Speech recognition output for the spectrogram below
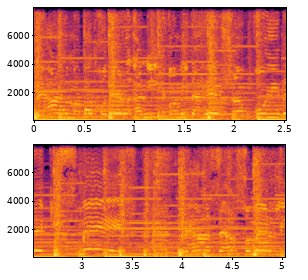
ועל מבט חודר אני כבר מתאהב שבוי בקסמך. והשיער סומר ליבי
